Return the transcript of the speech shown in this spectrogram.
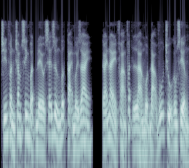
chín phần trăm sinh vật đều sẽ dừng bước tại mười giai, cái này phảng phất là một đạo vũ trụ công xiềng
